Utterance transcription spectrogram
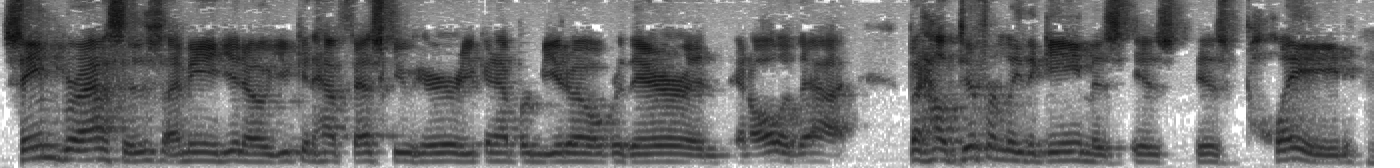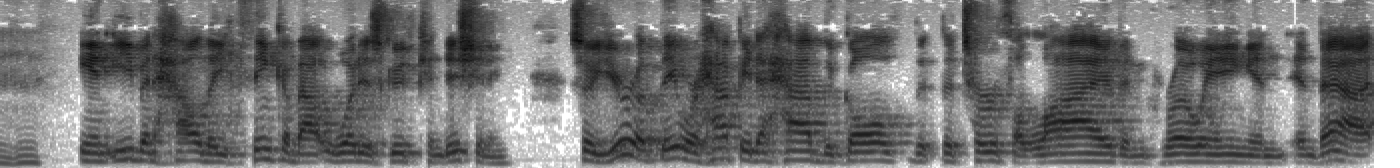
Same grasses. I mean, you know, you can have fescue here, you can have Bermuda over there, and, and all of that. But how differently the game is is is played, mm-hmm. And even how they think about what is good conditioning. So Europe, they were happy to have the golf, the, the turf alive and growing, and and that.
